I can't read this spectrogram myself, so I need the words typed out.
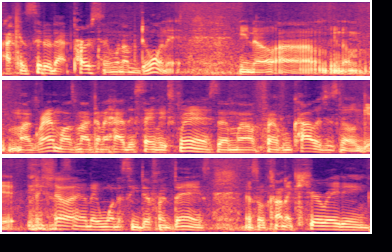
I consider that person when I'm doing it. You know, um, you know, my grandma's not gonna have the same experience that my friend from college is gonna get. You know I'm saying? They want to see different things, and so kind of curating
